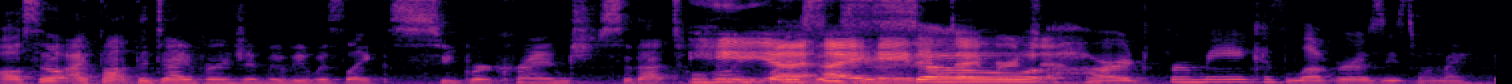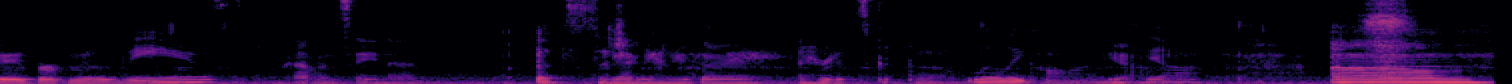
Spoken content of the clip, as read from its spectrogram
also I thought the Divergent movie was like super cringe, so that totally Yeah, plays I hated it. so Divergent. hard for me because Love Rosie is one of my favorite movies. Haven't seen it. It's such Yeah, a me neither. I heard it's good though. Lily Collins, yeah. Yeah. Um,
